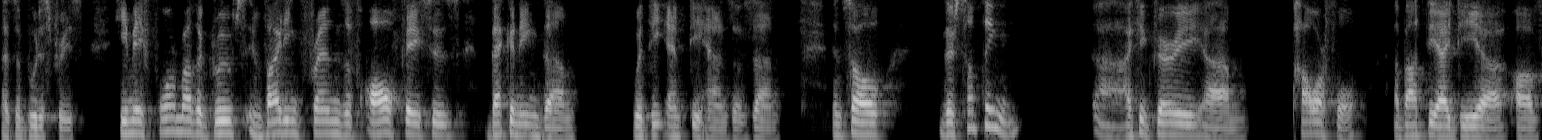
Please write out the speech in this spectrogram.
as a Buddhist priest, he may form other groups, inviting friends of all faces, beckoning them with the empty hands of Zen. And so there's something, uh, I think, very um, powerful about the idea of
